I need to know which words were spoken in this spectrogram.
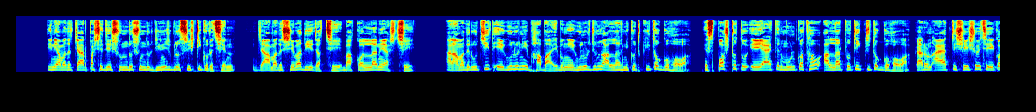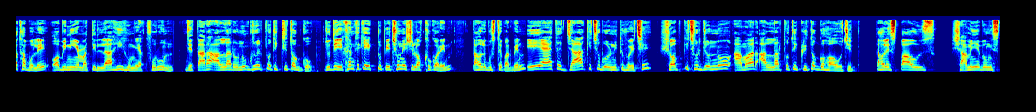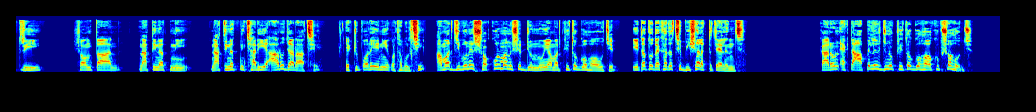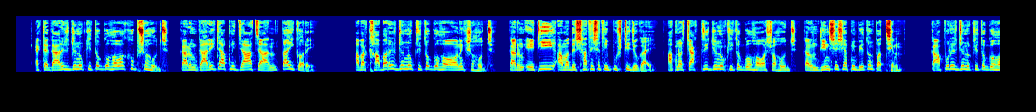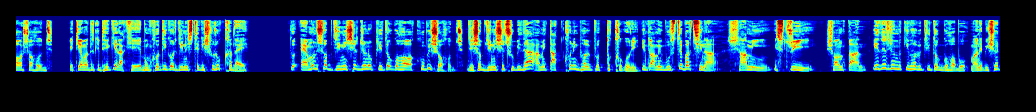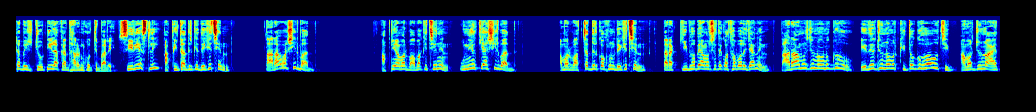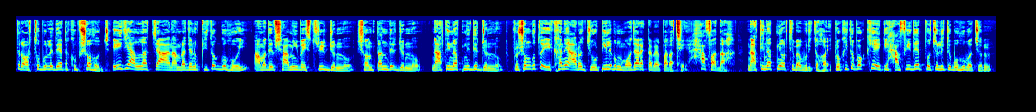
তিনি আমাদের চারপাশে যে সুন্দর সুন্দর জিনিসগুলো সৃষ্টি করেছেন, যা আমাদের সেবা দিয়ে যাচ্ছে বা কল্যাণে আসছে, আর আমাদের উচিত এগুলো নিয়ে ভাবা এবং এগুলোর জন্য আল্লাহর নিকট কৃতজ্ঞ হওয়া। স্পষ্টত এই আয়াতের মূল কথাও আল্লাহর প্রতি কৃতজ্ঞ হওয়া। কারণ আয়াতটি শেষ হয়েছে এ কথা বলে, অবিনিয়ামাতিল্লাহি হুমিয়াক ফুরুন যে তারা আল্লাহর অনুগ্রহের প্রতি কৃতজ্ঞ। যদি এখান থেকে একটু পেছনে এসে লক্ষ্য করেন, তাহলে বুঝতে পারবেন, এই আয়াতে যা কিছু বর্ণিত হয়েছে, সব কিছুর জন্য আমার আল্লাহর প্রতি কৃতজ্ঞ হওয়া উচিত। তাহলে স্পাউস, স্বামী এবং স্ত্রী, সন্তান, নাতিনাতনি নাতিনাতনি ছাড়িয়ে আরও যারা আছে। একটু পরে এ নিয়ে কথা বলছি। আমার জীবনের সকল মানুষের জন্যই আমার কৃতজ্ঞ হওয়া উচিত। এটা তো দেখা যাচ্ছে বিশাল একটা চ্যালেঞ্জ কারণ একটা আপেলের জন্য কৃতজ্ঞ হওয়া খুব সহজ। একটা গাড়ির জন্য কৃতজ্ঞ হওয়া খুব সহজ। কারণ গাড়িটা আপনি যা চান তাই করে। আবার খাবারের জন্য কৃতজ্ঞ হওয়া অনেক সহজ। কারণ এটি আমাদের সাথে সাথে পুষ্টি যোগায়। আপনার চাকরির জন্য কৃতজ্ঞ হওয়া সহজ। কারণ দিন শেষে আপনি বেতন পাচ্ছেন। কাপড়ের জন্য কৃতজ্ঞ হওয়া সহজ। এটি আমাদেরকে ঢেকে রাখে এবং ক্ষতিকর জিনিস থেকে সুরক্ষা দেয়। তো এমন সব জিনিসের জন্য কৃতজ্ঞ হওয়া খুবই সহজ। যেসব জিনিসের সুবিধা আমি তাৎক্ষণিকভাবে প্রত্যক্ষ করি, কিন্তু আমি বুঝতে পারছি না স্বামী, স্ত্রী, সন্তান, এদের জন্য কীভাবে কৃতজ্ঞ হব? মানে বিষয়টা বেশ জটিল আকার ধারণ করতে পারে। সিরিয়াসলি, আপনি তাদেরকে দেখেছেন? তারাও আশীর্বাদ। আপনি আমার বাবাকে চেনেন? উনিও কি আশীর্বাদ? আমার বাচ্চাদের কখনো দেখেছেন? তারা কীভাবে আমার সাথে কথা বলে জানেন? তারা আমার জন্য অনুগ্রহ। এদের জন্য আমার কৃতজ্ঞ হওয়া উচিত। আমার জন্য আয়তের অর্থ বলে দেওয়াটা খুব সহজ। এই যে আল্লাহ চান আমরা যেন কৃতজ্ঞ হই আমাদের স্বামী বা স্ত্রীর জন্য, সন্তানদের জন্য নাতি নাতনিদের জন্য। প্রসঙ্গত এখানে আরও জটিল এবং মজার একটা ব্যাপার আছে। হাফাদাহ। নাতি নাতনি অর্থে ব্যবহৃত হয়। প্রকৃতপক্ষে এটি হাফিদের প্রচলিত বহুবচন।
